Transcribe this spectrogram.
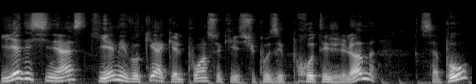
Il y a des cinéastes qui aiment évoquer à quel point ce qui est supposé protéger l'homme, sa peau,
